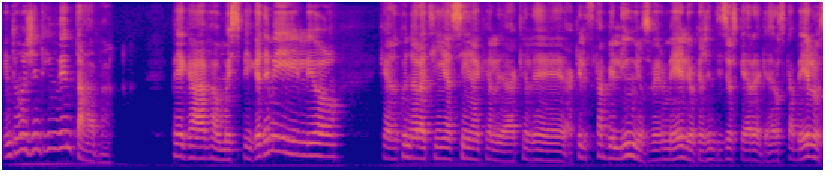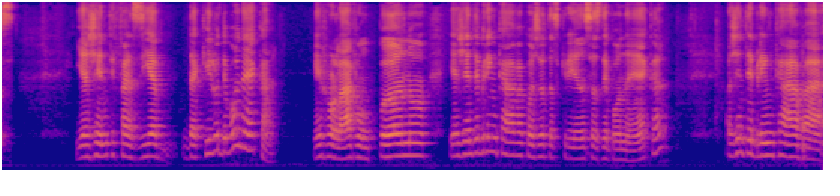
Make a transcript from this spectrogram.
Então a gente inventava. Pegava uma espiga de milho, que quando ela tinha assim aquele, aquele, aqueles cabelinhos vermelhos, que a gente dizia que eram era os cabelos, e a gente fazia daquilo de boneca. Enrolava um pano e a gente brincava com as outras crianças de boneca. A gente brincava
